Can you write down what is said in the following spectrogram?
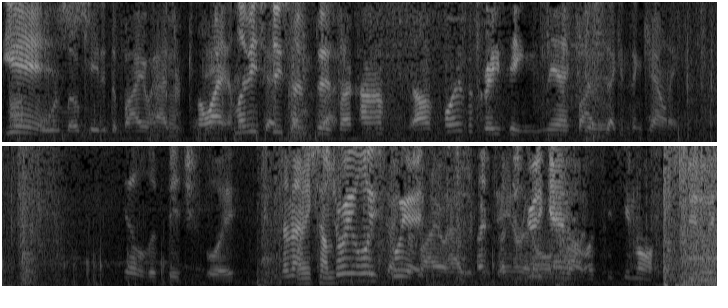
Yes. Op 4 located the biohazard container. Oh wait, let me do something first. I can't. I'm point for griefing. Now Five kill. seconds and counting. Kill the bitch, boy. No, When he Max, comes- destroy all his Protect the Goyos. biohazard Let's container screw at the game up. Let's piss him off. Let's do it.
